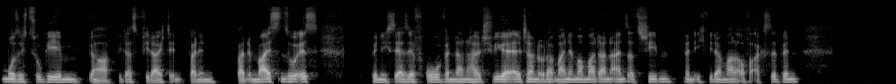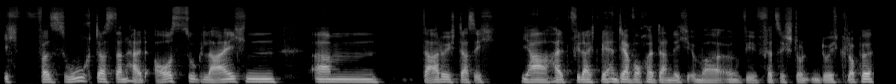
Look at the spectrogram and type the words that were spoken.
muss ich zugeben, ja, wie das vielleicht in, bei, den, bei den meisten so ist, bin ich sehr, sehr froh, wenn dann halt Schwiegereltern oder meine Mama dann Einsatz schieben, wenn ich wieder mal auf Achse bin. Ich versuche das dann halt auszugleichen, ähm, dadurch, dass ich ja halt vielleicht während der Woche dann nicht immer irgendwie 40 Stunden durchkloppe,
